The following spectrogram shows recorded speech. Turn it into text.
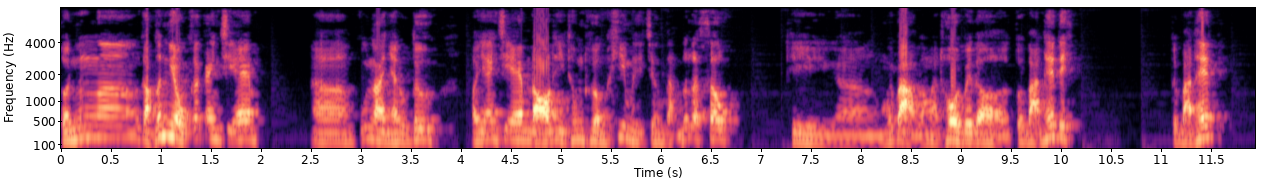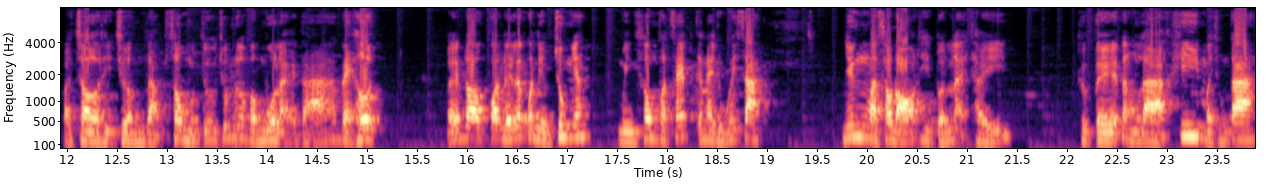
Tuấn ờ, gặp rất nhiều các anh chị em à, cũng là nhà đầu tư và những anh chị em đó thì thông thường khi mà thị trường giảm rất là sâu thì à, mới bảo rằng là thôi bây giờ tôi bán hết đi tôi bán hết và chờ thị trường giảm sâu một chút nữa và mua lại giá rẻ hơn. Đấy đó đấy là quan điểm chung nhé mình không phán xét cái này đúng hay sai. Nhưng mà sau đó thì Tuấn lại thấy thực tế rằng là khi mà chúng ta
